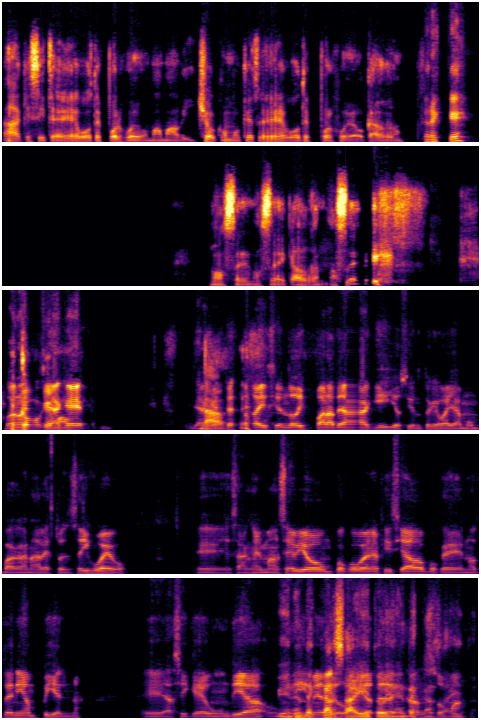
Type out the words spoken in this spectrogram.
Ah, que si tres rebotes por juego, mamabicho, ¿cómo que tres rebotes por juego, cabrón? ¿Crees qué? No sé, no sé, cabrón, no sé. Bueno, como que ya no. que ya Nada. que te está diciendo disparates aquí, yo siento que Bayamón va a ganar esto en seis juegos. Eh, San Germán se vio un poco beneficiado porque no tenían piernas. Eh, así que un día, un Vienen día descansaditos, de vienen descansaditos.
